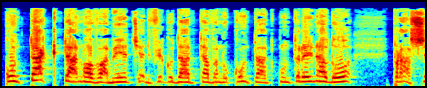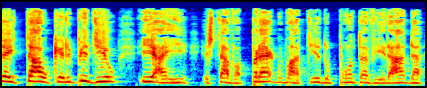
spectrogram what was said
contactar novamente, a dificuldade estava no contato com o treinador para aceitar o que ele pediu e aí estava prego batido, ponta virada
